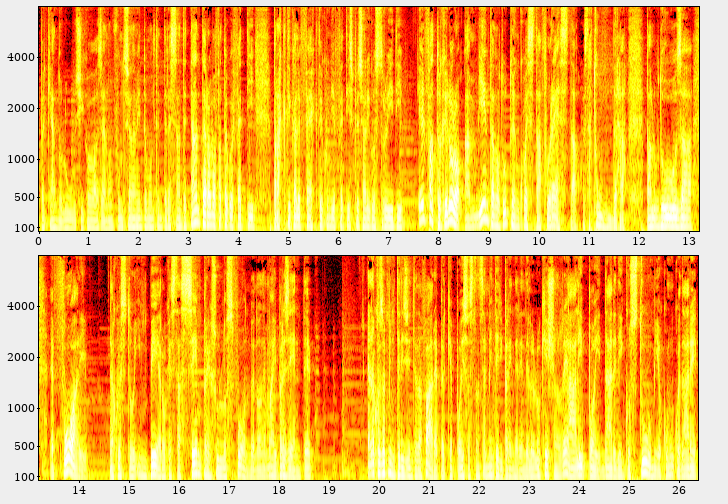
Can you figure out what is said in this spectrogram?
perché hanno luci, cose, hanno un funzionamento molto interessante, tanta roba fatta con effetti practical effect, quindi effetti speciali costruiti, e il fatto che loro ambientano tutto in questa foresta, questa tundra paludosa, è fuori da questo impero che sta sempre sullo sfondo e non è mai presente, è la cosa più intelligente da fare perché puoi sostanzialmente riprendere delle location reali, poi dare dei costumi o comunque dare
